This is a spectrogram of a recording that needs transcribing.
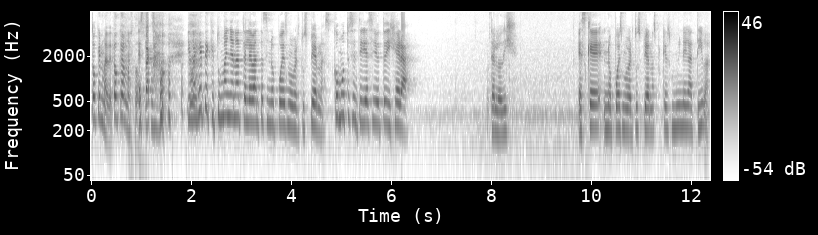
toquen madera. Toquemos todo. Exacto. Imagínate que tú mañana te levantas y no puedes mover tus piernas. ¿Cómo te sentirías si yo te dijera, te lo dije, es que no puedes mover tus piernas porque es muy negativa?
